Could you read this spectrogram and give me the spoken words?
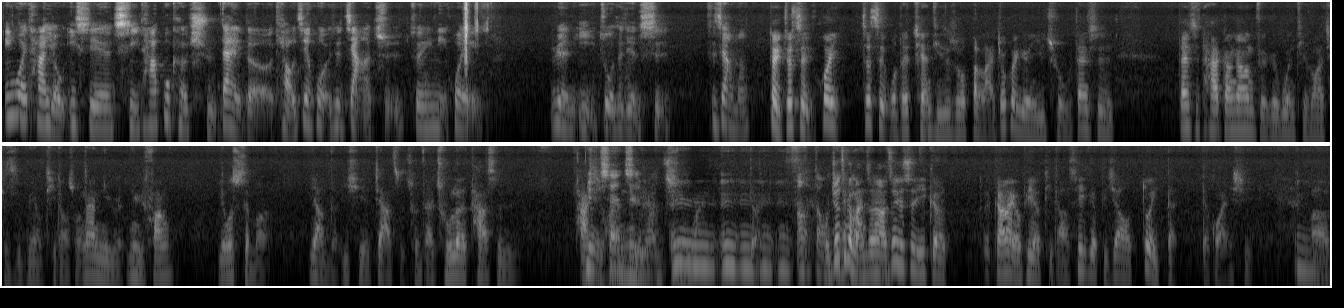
因为她有一些其他不可取代的条件或者是价值，所以你会愿意做这件事，是这样吗？对，就是会，这是我的前提是说本来就会愿意出，但是，但是他刚刚这个问题的话，其实没有提到说那女女方有什么样的一些价值存在，除了她是他喜欢女人之外，嗯嗯嗯嗯嗯，哦，懂我觉得这个蛮重要，这个是一个。刚刚有朋友提到，是一个比较对等的关系，呃，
